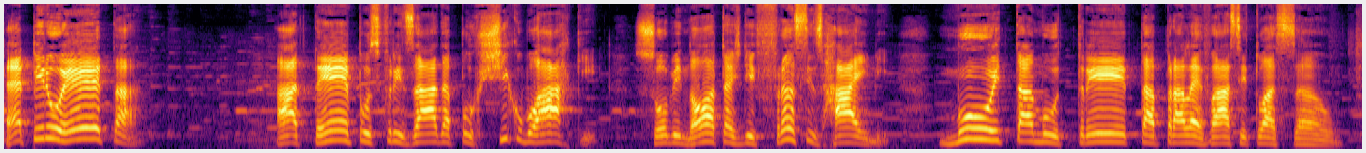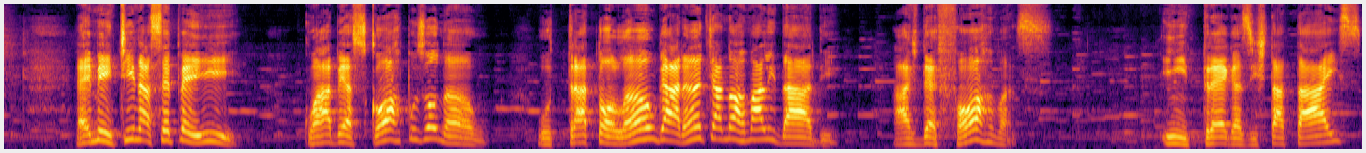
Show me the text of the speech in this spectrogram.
É pirueta! Há tempos frisada por Chico Buarque, sob notas de Francis Haime. Muita mutreta para levar a situação. É mentir na CPI, com habeas corpus ou não. O tratolão garante a normalidade. As deformas e entregas estatais,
